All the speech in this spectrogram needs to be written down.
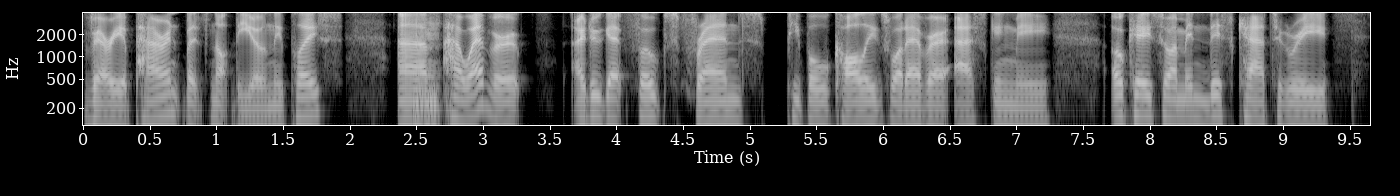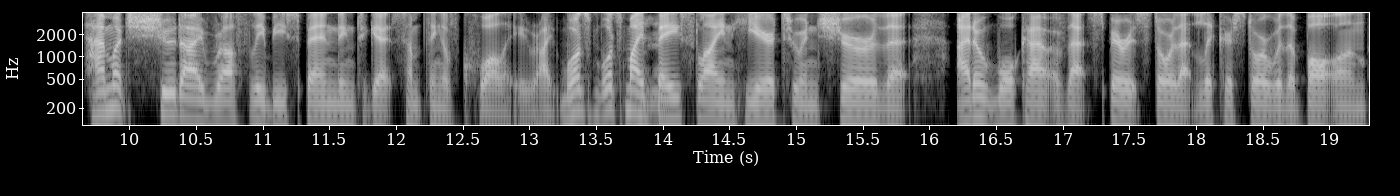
very apparent, but it's not the only place. Um, mm-hmm. However, I do get folks, friends, people, colleagues, whatever, asking me, okay, so I'm in this category. How much should I roughly be spending to get something of quality, right? What's what's my mm-hmm. baseline here to ensure that I don't walk out of that spirit store, that liquor store with a bottle and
